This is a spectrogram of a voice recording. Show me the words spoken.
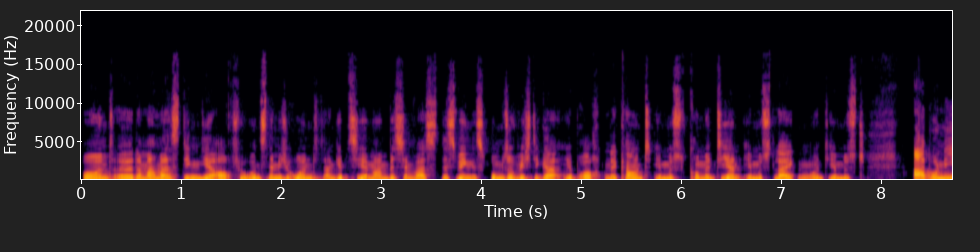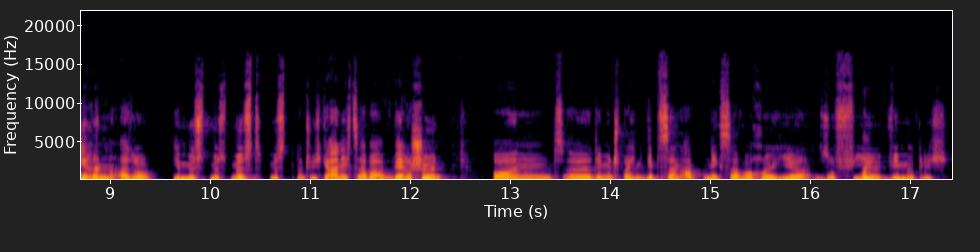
Und äh, dann machen wir das Ding hier auch für uns nämlich rund. Dann gibt es hier immer ein bisschen was. Deswegen ist umso wichtiger, ihr braucht einen Account, ihr müsst kommentieren, ihr müsst liken und ihr müsst abonnieren. Also ihr müsst, müsst, müsst. Müsst natürlich gar nichts, aber wäre schön. Und äh, dementsprechend gibt es dann ab nächster Woche hier so viel wie möglich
